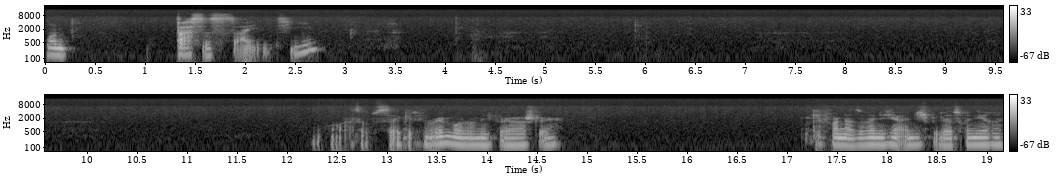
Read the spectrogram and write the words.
Und das ist sein Team. Als ob Selke den Rainbow noch nicht beherrscht, ey. Gefallen, also wenn ich hier einen Spieler trainiere,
